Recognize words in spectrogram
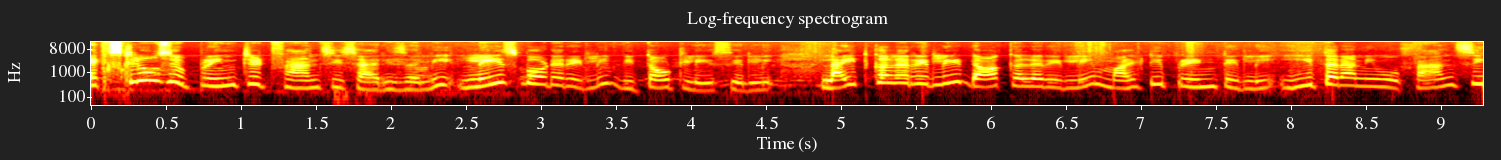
ಎಕ್ಸ್ಕ್ಲೂಸಿವ್ ಪ್ರಿಂಟೆಡ್ ಫ್ಯಾನ್ಸಿ ಸ್ಯಾರೀಸಲ್ಲಿ ಲೇಸ್ ಬಾರ್ಡರ್ ಇರಲಿ ವಿತೌಟ್ ಲೇಸ್ ಇರಲಿ. ಲೈಟ್ ಕಲರ್ ಇರಲಿ ಡಾರ್ಕ್ ಕಲರ್ ಇರಲಿ ಮಲ್ಟಿ ಪ್ರಿಂಟ್ ಇರಲಿ. ಈ ಥರ ನೀವು ಫ್ಯಾನ್ಸಿ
